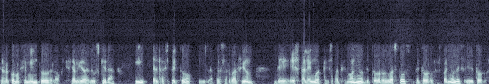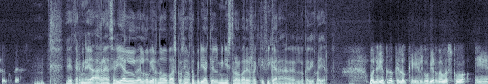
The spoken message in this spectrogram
el reconocimiento de la oficialidad del euskera y el respeto y la preservación de esta lengua que es patrimonio de todos los vascos, de todos los españoles y de todos los europeos. Eh, termino ya. ¿Agradecería el, el, gobierno vasco, señor Zupiría, que el ministro Álvarez rectificara lo que dijo ayer? Bueno, yo creo que lo que el gobierno vasco eh,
